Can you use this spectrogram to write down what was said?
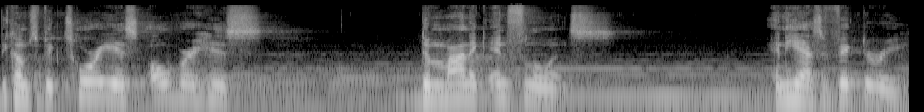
becomes victorious over his demonic influence and he has victory.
